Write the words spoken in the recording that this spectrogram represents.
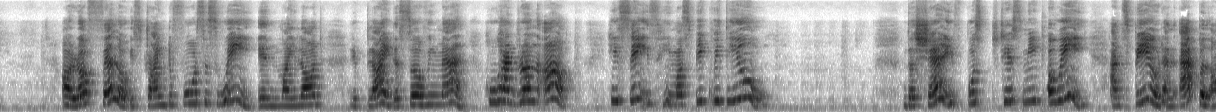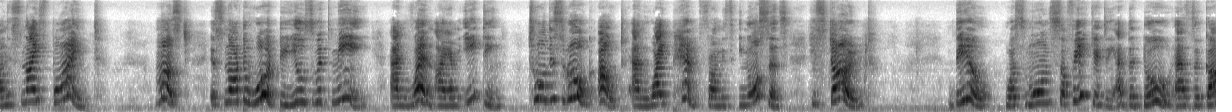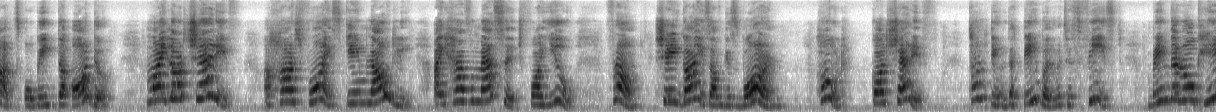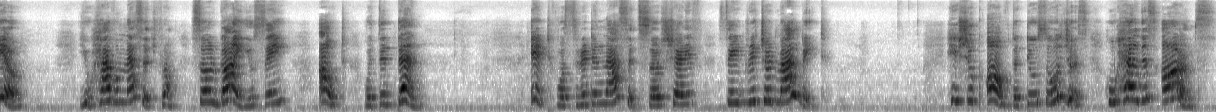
A rough fellow is trying to force his way in, my lord, replied a serving man who had run up. He says he must speak with you. The sheriff pushed his meat away and speared an apple on his knife point. Must is not a word to use with me, and when I am eating, throw this rogue out and wipe him from his innocence, he startled. There was moan suffocating at the door as the guards obeyed the order. My lord sheriff, a harsh voice came loudly I have a message for you from Sir Guys of Gisborne. Hold, called Sheriff, thumping the table with his fist. Bring the rogue here. You have a message from Sir Guy, you say? Out with it then. It was written message, Sir Sheriff, said Richard Malbate. He shook off the two soldiers who held his arms.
